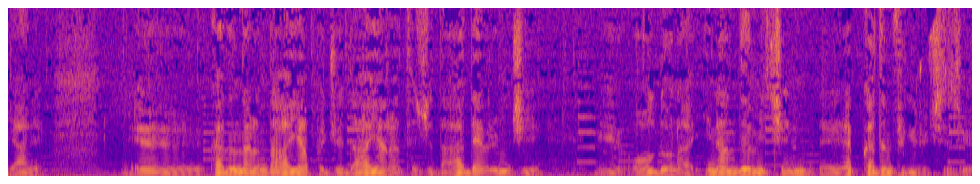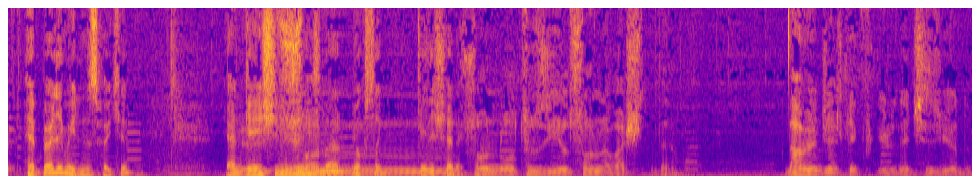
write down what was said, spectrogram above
Yani e, kadınların daha yapıcı, daha yaratıcı, daha devrimci, olduğuna inandığım için e, hep kadın figürü çiziyorum. Hep böyle miydiniz peki? Yani e, gençliğinizin son, yoksa gelişerek? Son 30 yıl sonra başladı. Daha önce erkek figürü de çiziyordum.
